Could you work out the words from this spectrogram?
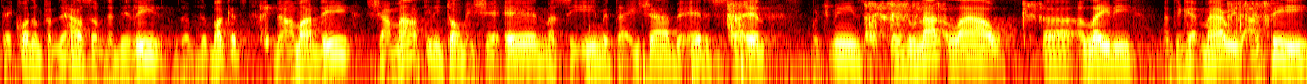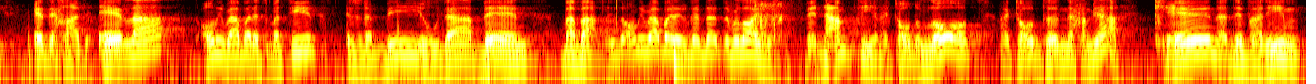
they called him from the house of the Deli, the, the buckets, ואמר לי, שמעתי, he told me, שאין מסיעים את האישה בארץ ישראל, which means they do not allow uh, a lady to get married al pi ed echad. Ela, the only rabbi that's matir is Rabbi Yehuda ben Baba. He's the only rabbi that, that, that realizes. Venamti, and I told him, lo, I told uh, Nehemiah, ken devarim.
